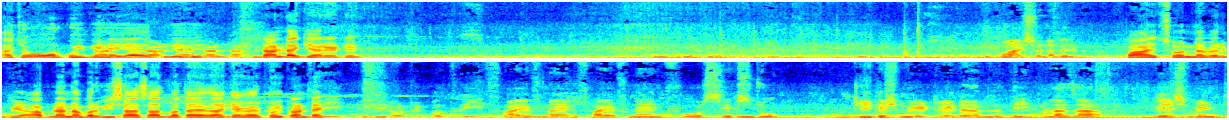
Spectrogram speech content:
अच्छा और कोई भी है या डालडा क्या रेट है? पाँच सौ नब्बे रुपया। अपना नंबर भी साथ साथ बताए ताकि अगर कोई contact zero triple three five nine five nine four six two ठीक है। Kashmir trader Latif plaza basement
